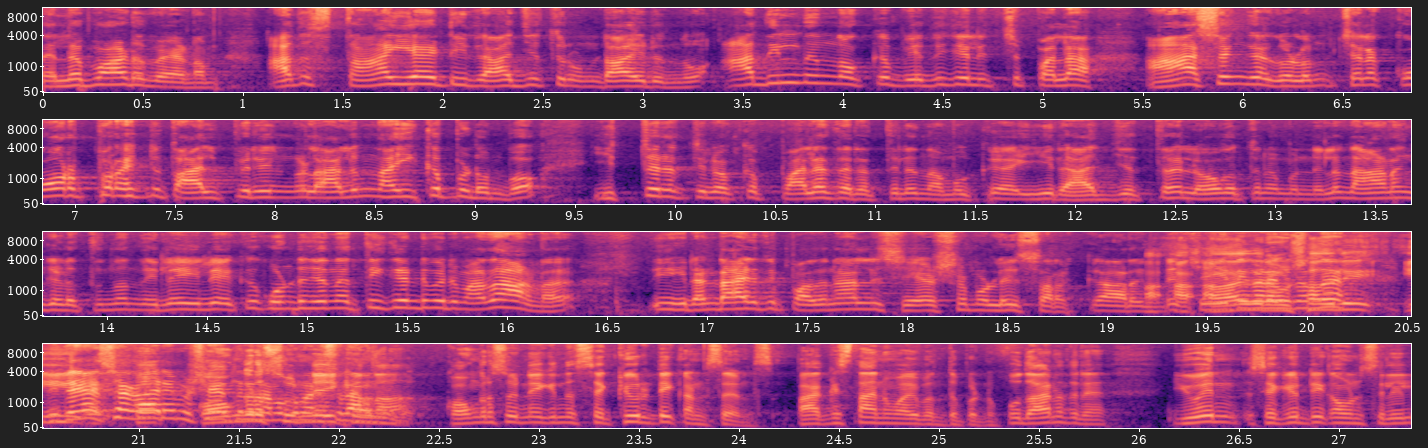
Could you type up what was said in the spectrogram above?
നിലപാട് വേണം. അത് സ്ഥായിയായിട്ട് ഈ രാജ്യത്തിനുണ്ടായിരുന്നു. അതിൽ നിന്നൊക്കെ വ്യതിചലിച്ച് പല ആശങ്കകളും ചില കോർപ്പറേറ്റ് താല്പര്യങ്ങളാലും നയിക്കപ്പെടുമ്പോൾ ഇത്തരത്തിലൊക്കെ പലതരത്തിൽ നമുക്ക് ഈ രാജ്യത്തെ ലോകത്തിന് മുന്നിൽ നാണം കെടുത്തുന്ന നിലയിലേക്ക് കൊണ്ടുചെന്ന് എത്തിക്കേണ്ടി വരും. അതാണ് ഈ രണ്ടായിരത്തി പതിനാലിന് ശേഷമുള്ള ഈ സർക്കാരിന്റെ വിദേശകാര്യ വിഷയത്തിൽ കോൺഗ്രസ് ഉന്നയിക്കുന്ന സെക്യൂരിറ്റി കൺസേൺസ് പാകിസ്ഥാനുമായി ബന്ധപ്പെട്ടു ഉദാഹരണത്തിന് യു എൻ സെക്യൂരിറ്റി കൗൺസിലിൽ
